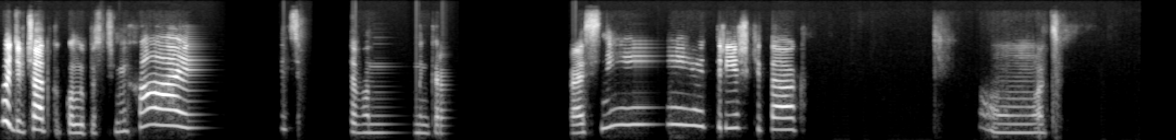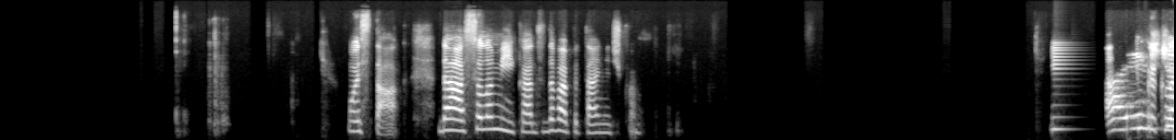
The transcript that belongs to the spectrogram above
Ось дівчатка, коли посміхаються, вони кра- красніють трішки так. От. Ось так. Да, Соломійка, задавай питаннячко. А якщо до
